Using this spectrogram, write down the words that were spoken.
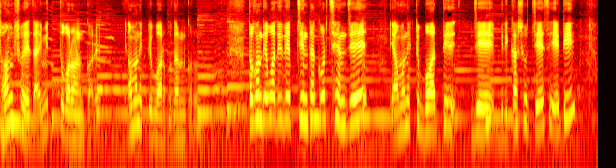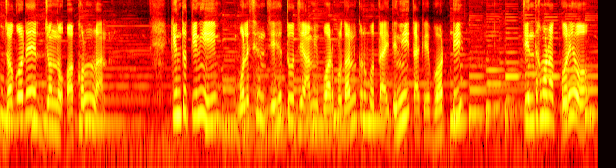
ধ্বংস হয়ে যায়, মৃত্যুবরণ করে। এমন একটি বর প্রদান করুন। তখন দেবাদিদেব চিন্তা করছেন যে, এমন একটি বরটি যে বিকাশও চেয়েছে, এটি জগতের জন্য অকল্যাণ। কিন্তু তিনি বলেছেন, যেহেতু যে আমি বর প্রদান করব, তাই তিনি তাকে বরটি চিন্তাভাবনা করেও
